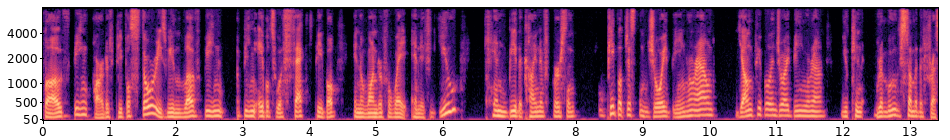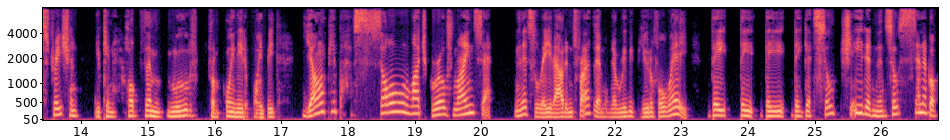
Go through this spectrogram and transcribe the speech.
love being part of people's stories. We love being being able to affect people in a wonderful way. And if you can be the kind of person people just enjoy being around, young people enjoy being around, you can remove some of the frustration you can help them move from point A to point B. Young people have so much growth mindset and it's laid out in front of them in a really beautiful way. They, they, they, they get so jaded and so cynical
